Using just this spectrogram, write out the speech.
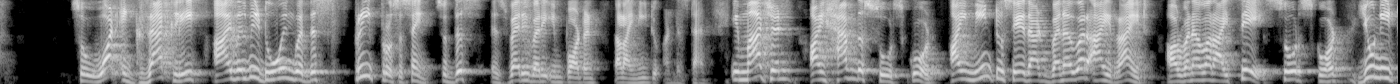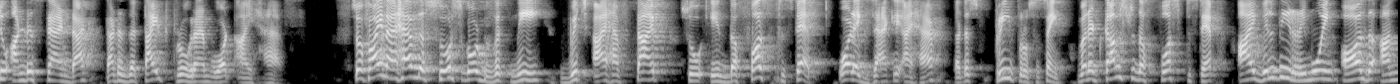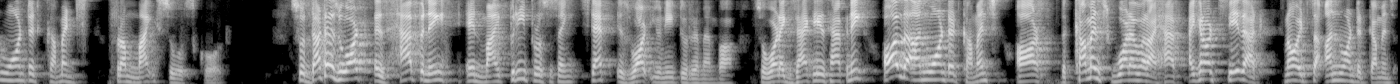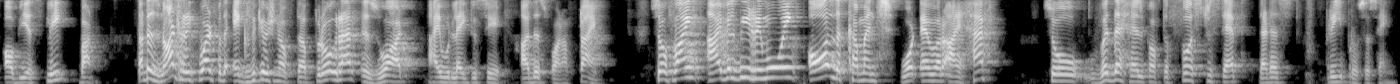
So what exactly I will be doing with this pre-processing? So this is very, very important that I need to understand. Imagine I have the source code. I mean to say that whenever I write or whenever I say source code, you need to understand that that is the typed program what I have. So fine, I have the source code with me, which I have typed. So in the first step, what exactly I have, that is pre-processing. When it comes to the first step, I will be removing all the unwanted comments from my source code. So that is what is happening in my pre-processing step is what you need to remember. So what exactly is happening? All the unwanted comments or the comments whatever I have. I cannot say that No, it's unwanted comments obviously, but that is not required for the execution of the program is what I would like to say at this point of time. So fine, I will be removing all the comments, whatever I have. So with the help of the first step, that is pre-processing.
